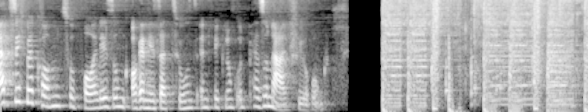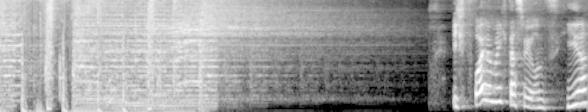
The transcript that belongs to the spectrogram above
Herzlich willkommen zur Vorlesung Organisationsentwicklung und Personalführung. Ich freue mich, dass wir uns hier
